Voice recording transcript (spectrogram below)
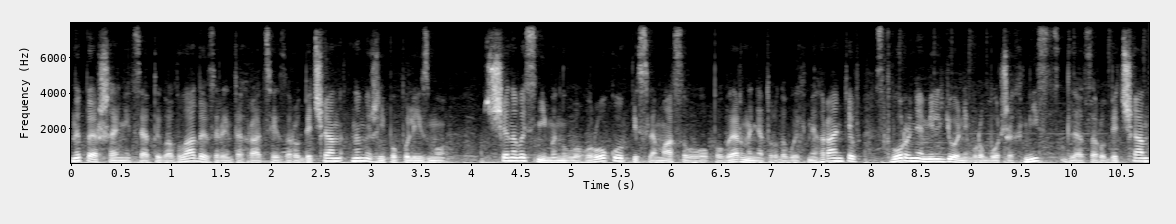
не перша ініціатива влади з реінтеграції заробітчан на межі популізму. Ще навесні минулого року, після масового повернення трудових мігрантів, створення мільйонів робочих місць для заробітчан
